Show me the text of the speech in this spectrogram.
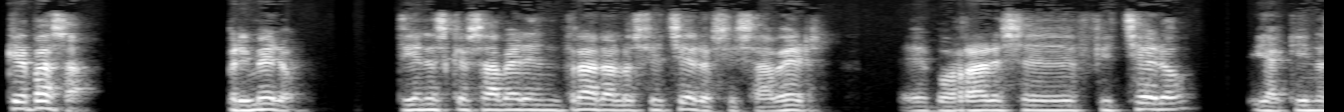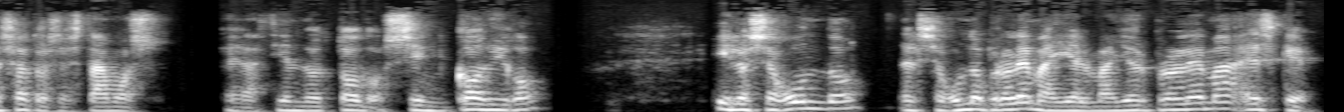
¿Qué pasa? Primero, tienes que saber entrar a los ficheros y saber eh, borrar ese fichero. Y aquí nosotros estamos eh, haciendo todo sin código. Y lo segundo, el segundo problema y el mayor problema es que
